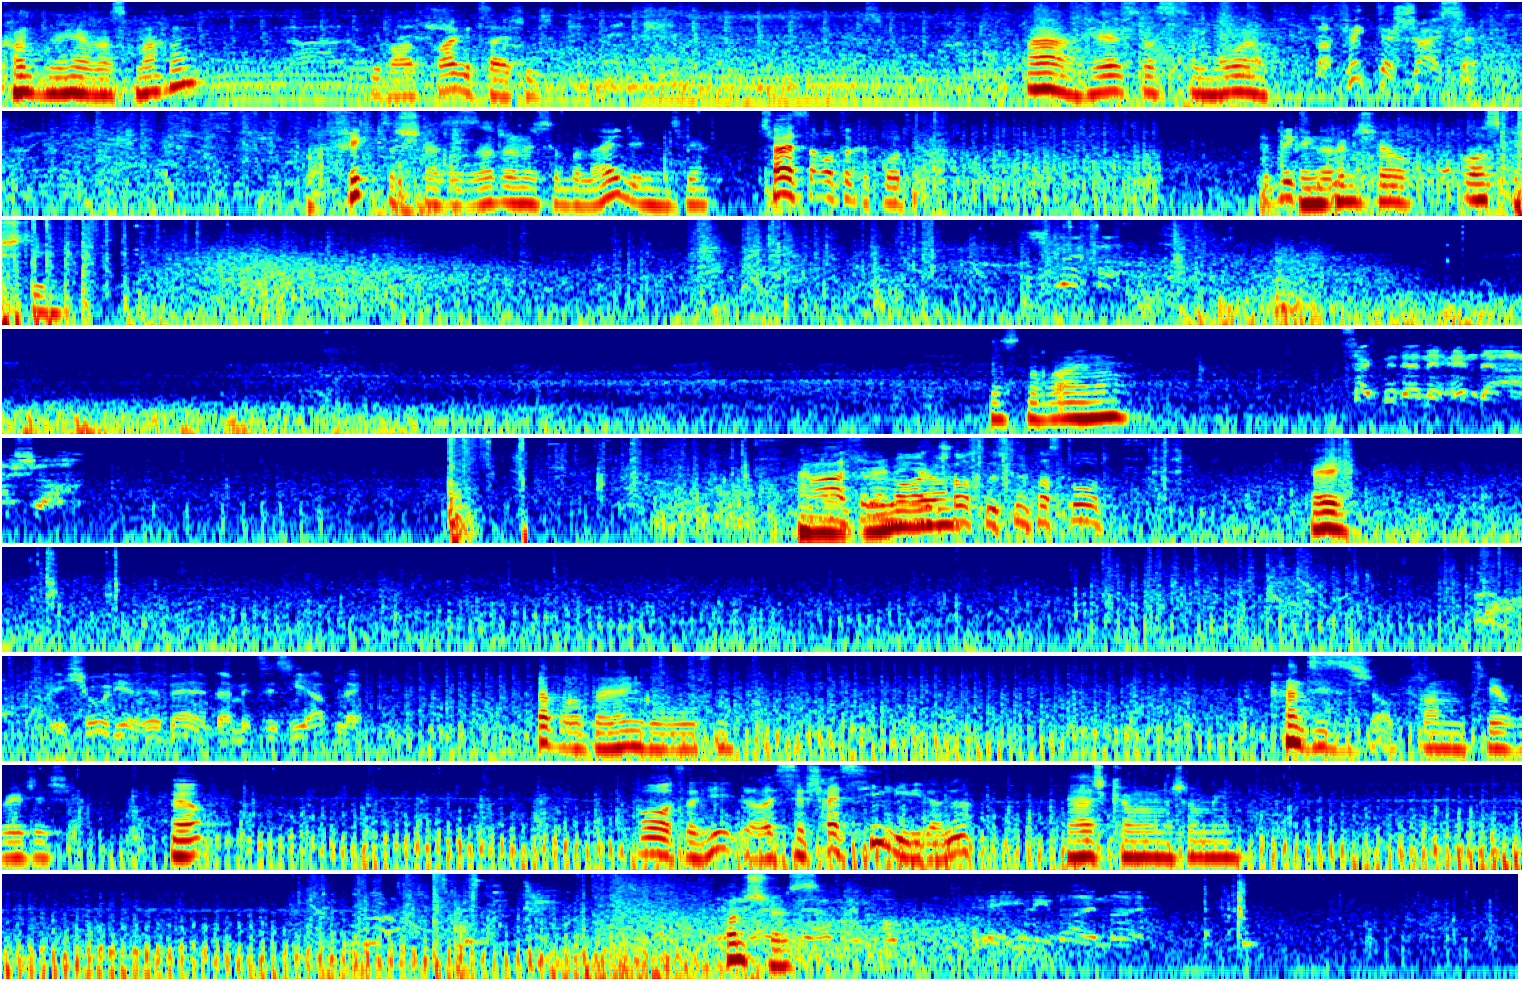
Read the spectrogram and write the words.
Konnten wir hier was machen? Die war Fragezeichen. Ah, hier ist was zum Holen. Verfickte Scheiße! Verfickte Scheiße, sei doch nicht so beleidigend hier. Scheiße, Auto kaputt. Den mehr. könnte ich ja auch ausgestehen. Hier ist noch einer. Arschloch! Ah, ich habe noch weniger. angeschossen, ich bin fast tot. Hey, Ich hol die Rebellen, damit sie sie ablenken. ich hab Rebellen gerufen. Kann sie sich opfern, theoretisch. Ja. Oh, ist der, Heli, ist der scheiß Heli wieder, ne? Ja, ich kümmere mich um ihn. Und tschüss.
